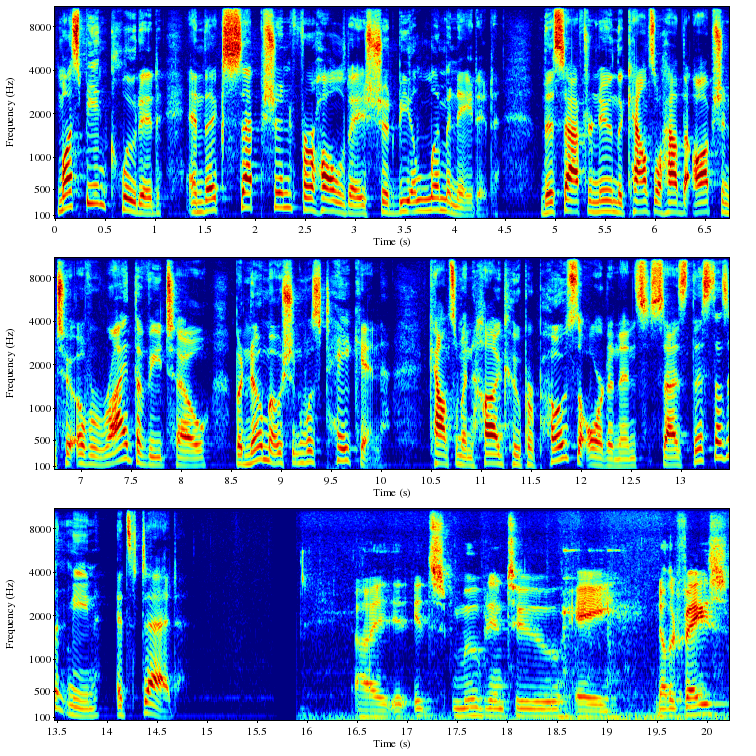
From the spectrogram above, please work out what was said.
must be included and the exception for holidays should be eliminated. This afternoon, the council had the option to override the veto, but no motion was taken. Councilman Hug, who proposed the ordinance, says this doesn't mean it's dead. Uh, it, it's moved into a, another phase.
